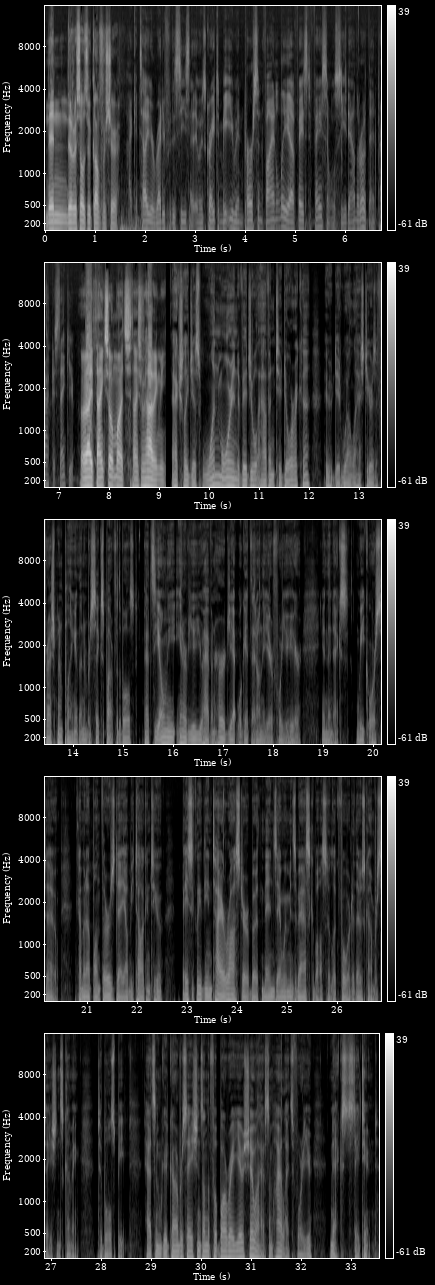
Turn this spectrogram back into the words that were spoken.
then the results will come for sure. I can tell you're ready for the season. It was great to meet you in person finally, face to face, and we'll see you down the road at practice. Thank you. All right, thanks so much. Thanks for having me. Actually, just one more individual, Alvin Tudorica, who did well last year as a freshman, playing at the number six spot for the Bulls. That's the only interview you haven't heard yet. We'll get that on the air for you here in the next week or so. Coming up on Thursday, I'll be talking to basically the entire roster of both men's and women's basketball. So look forward to those conversations coming to Bulls Beat. Had some good conversations on the football radio show. I'll have some highlights for you next. Stay tuned.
